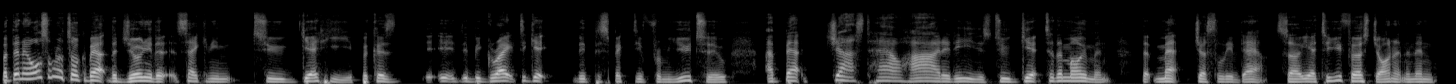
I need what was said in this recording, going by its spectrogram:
But then I also want to talk about the journey that it's taken him to get here, because it'd be great to get the perspective from you two about just how hard it is to get to the moment that Mat just lived out. So yeah, to you first, John, and then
